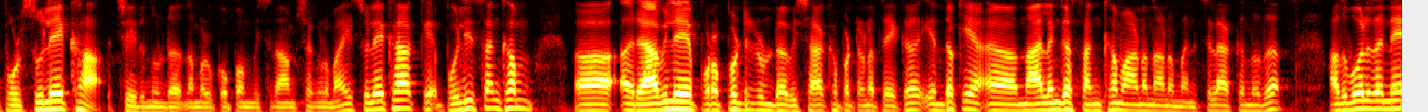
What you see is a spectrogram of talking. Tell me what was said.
ഇപ്പോൾ സുലേഖ ചേരുന്നുണ്ട് നമ്മൾക്കൊപ്പം വിശദാംശങ്ങളുമായി. സുലേഖ പോലീസ് സംഘം രാവിലെ പുറപ്പെട്ടിട്ടുണ്ട് വിശാഖപട്ടണത്തേക്ക്. എന്തൊക്കെ നാലംഗ സംഘമാണെന്നാണ് മനസ്സിലാക്കുന്നത്. അതുപോലെ തന്നെ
